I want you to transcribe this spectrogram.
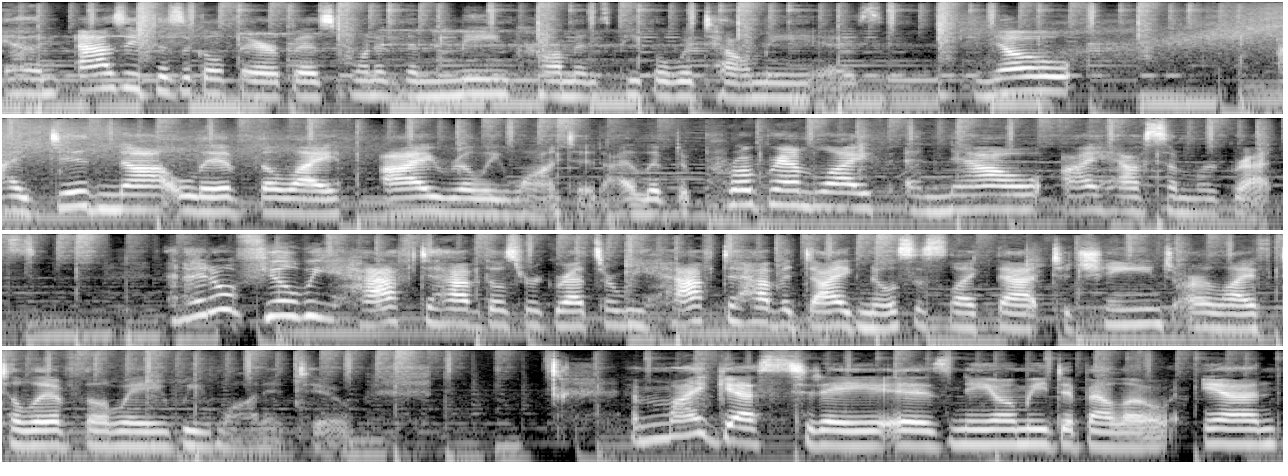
And as a physical therapist, one of the main comments people would tell me is, you know, I did not live the life I really wanted. I lived a programmed life, and now I have some regrets. And I don't feel we have to have those regrets or we have to have a diagnosis like that to change our life to live the way we want it to. And my guest today is Naomi DiBello, and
